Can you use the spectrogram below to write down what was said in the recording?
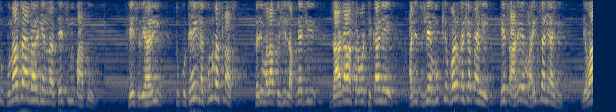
तू कुणाचा आधार घेणार तेच मी पाहतो. हे श्रीहरी तू कुठेही लपून बसलास तरी मला तुझी लपण्याची जागा सर्व ठिकाणे आणि तुझे मुख्य बळ कशात आहे हे सारे माहीत झाले आहे. देवा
